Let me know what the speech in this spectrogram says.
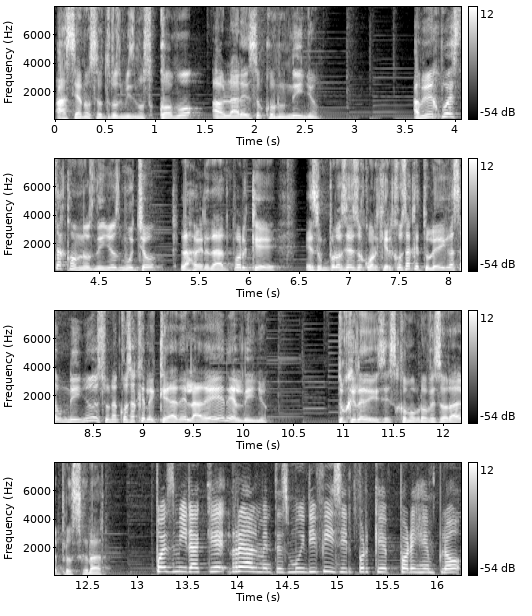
hacia nosotros mismos, ¿cómo hablar eso con un niño? A mí me cuesta con los niños mucho, la verdad, porque es un proceso. Cualquier cosa que tú le digas a un niño es una cosa que le queda en el ADN al niño. ¿Tú qué le dices como profesora de preescolar? Pues mira que realmente es muy difícil porque, por ejemplo,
